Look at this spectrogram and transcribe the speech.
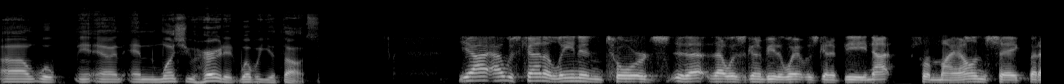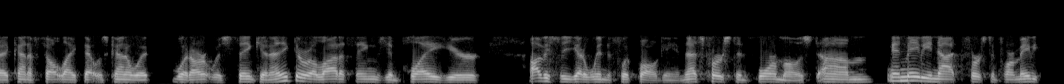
Uh, well, and, and once you heard it, what were your thoughts? Yeah, I was kind of leaning towards that. That was going to be the way it was going to be, not for my own sake, but I kind of felt like that was kind of what what Art was thinking. I think there were a lot of things in play here. Obviously, you got to win the football game. That's first and foremost, um, and maybe not first and foremost. Maybe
